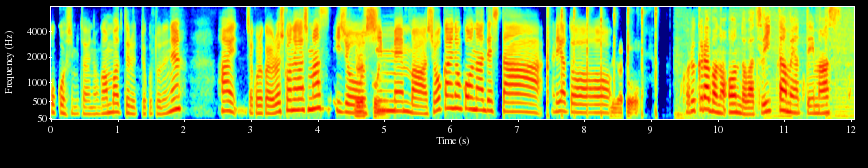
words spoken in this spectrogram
おこしみたいのを頑張ってるってことでね。はい。じゃあこれからよろしくお願いします。以上、新メンバー紹介のコーナーでした。ありがとうあり。がとう。コルクラボの温度はツイッターもやっています。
